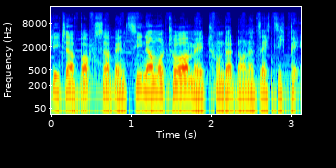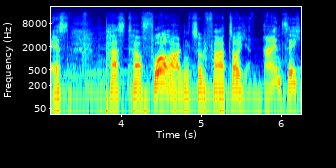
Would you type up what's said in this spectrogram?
Liter Boxer Benzinermotor mit 169 PS passt hervorragend zum Fahrzeug. Einzig,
